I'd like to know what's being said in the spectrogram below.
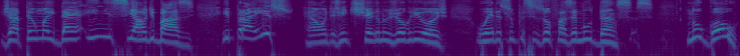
já ter uma ideia inicial de base. E para isso é onde a gente chega no jogo de hoje. O Anderson precisou fazer mudanças. No gol,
